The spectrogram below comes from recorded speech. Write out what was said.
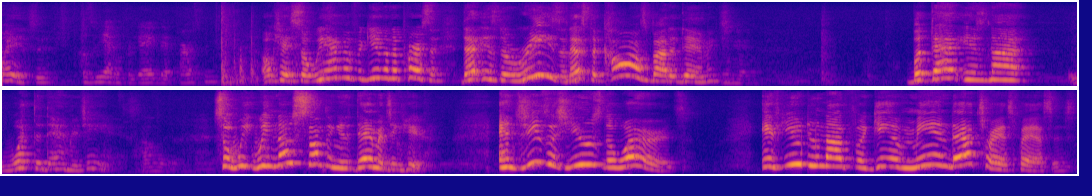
ahead, sis. Because we haven't forgave that person. Okay, so we haven't forgiven a person. That is the reason. That's the cause by the damage. Mm-hmm. But that is not what the damage is. So we, we know something is damaging here. And Jesus used the words If you do not forgive men their trespasses,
